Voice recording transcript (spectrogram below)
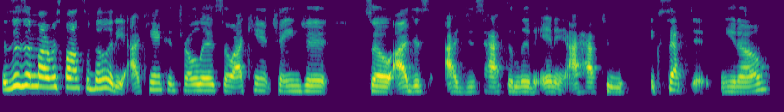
this isn't my responsibility. I can't control it, so I can't change it. So I just I just have to live in it. I have to accept it, you know,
